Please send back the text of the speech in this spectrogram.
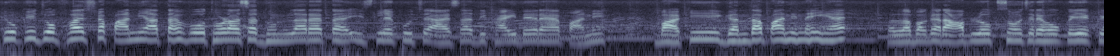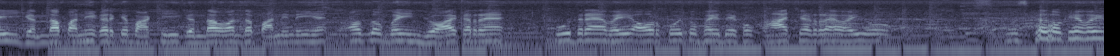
क्योंकि जो फ़र्स्ट पानी आता है, वो थोड़ा सा धुंधला रहता है, इसलिए कुछ ऐसा दिखाई दे रहा है पानी। बाकी गंदा पानी नहीं है। मतलब अगर आप लोग सोच रहे हो कि ये कहीं गंदा पानी करके बाकी गंदा वंदा पानी नहीं है बहुत लोग भाई इंजॉय कर रहे हैं, कूद रहे हैं भाई। और कोई तो भाई देखो कहाँ चढ़ रहा है भाई वो। मुश्किल हो के भाई,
